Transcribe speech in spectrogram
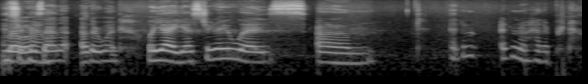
What was that other one? Oh yeah, yesterday was um I don't I don't know how to pronounce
